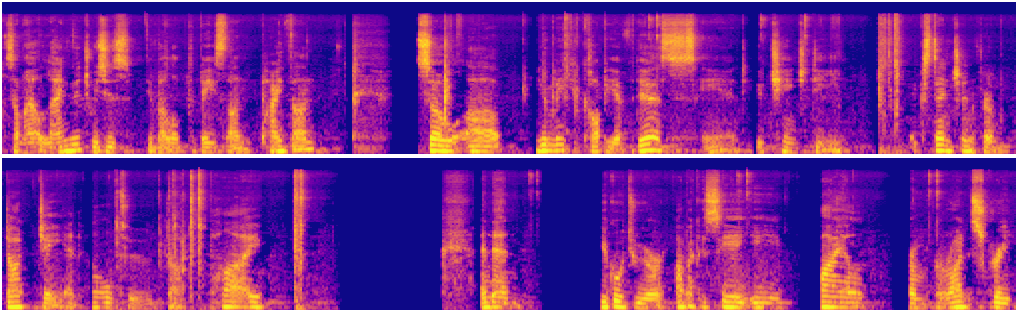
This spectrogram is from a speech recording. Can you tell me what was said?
somehow language which is developed based on Python. So uh, you make a copy of this and you change the extension from .jnl to .py and then you go to your Abaqus CAE file from run script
